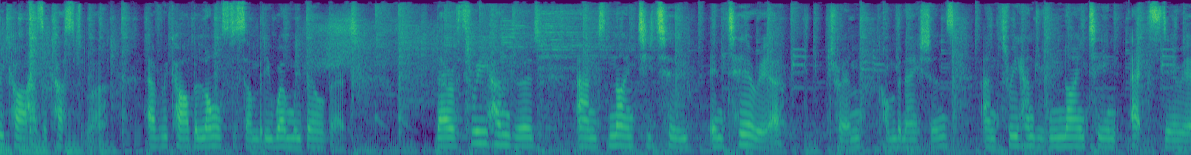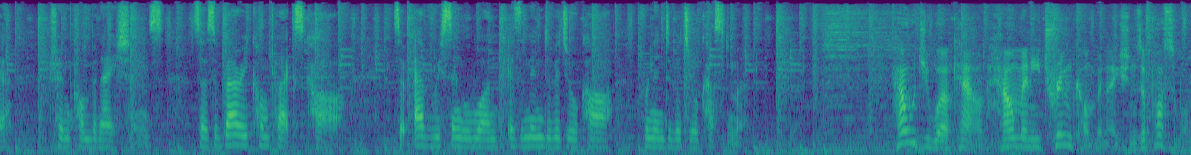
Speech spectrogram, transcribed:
Every car has a customer. Every car belongs to somebody when we build it. There are 392 interior trim combinations and 319 exterior trim combinations. So it's a very complex car. So every single one is an individual car for an individual customer. How would you work out how many trim combinations are possible?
